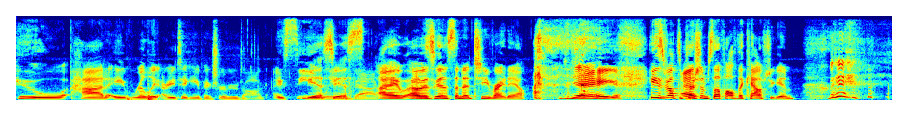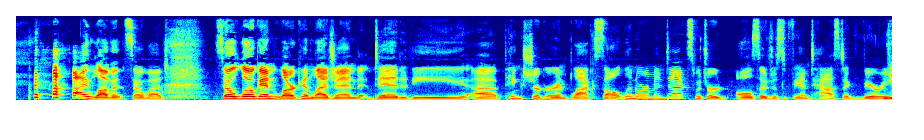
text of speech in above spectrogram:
who had a really are you taking a picture of your dog i see you Yes, yes. back. I, I was going to send it to you right now. yay He's about to I- push himself off the couch again. I love it so much. So Logan Larkin Legend did the uh, pink sugar and black salt Lenormand decks, which are also just fantastic, very cool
